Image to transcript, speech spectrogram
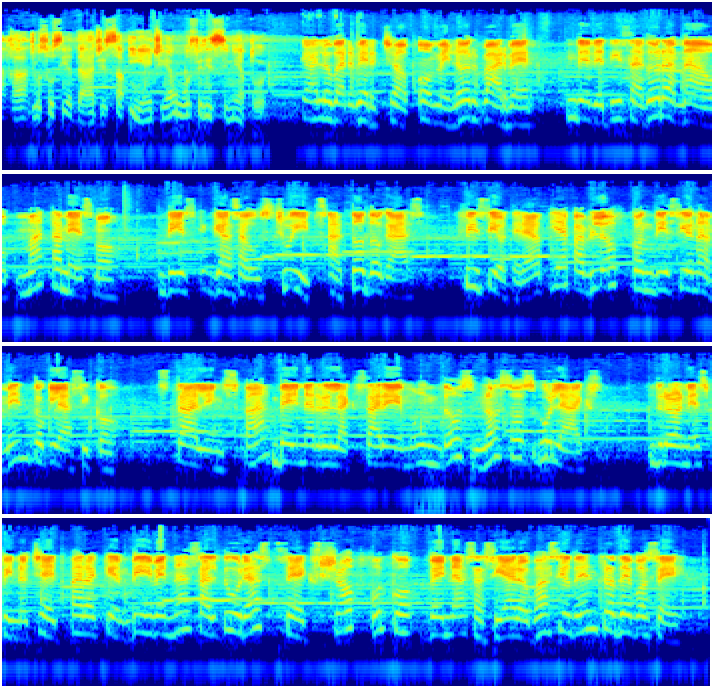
A Rádio Sociedade Sapiente é um oferecimento. Galo Barber Shop o Melor Barber. Dedetizadora Mao, mata mesmo. Disc Gasaus Tweets a todo gas. Fisioterapia Pavlov, condicionamento clásico. Stalin Spa, ven a relaxar en mundos nosos gulags. Drones Pinochet para quien vive en las alturas, Sex Shop Foco, ven a saciar o vacío dentro de vosé. Eh.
